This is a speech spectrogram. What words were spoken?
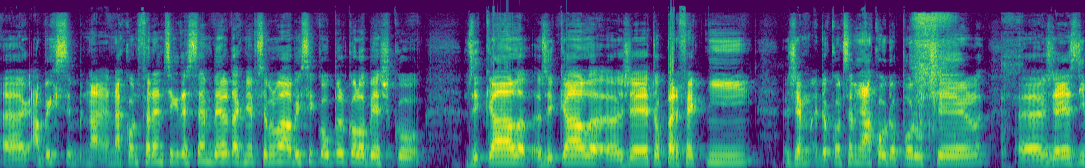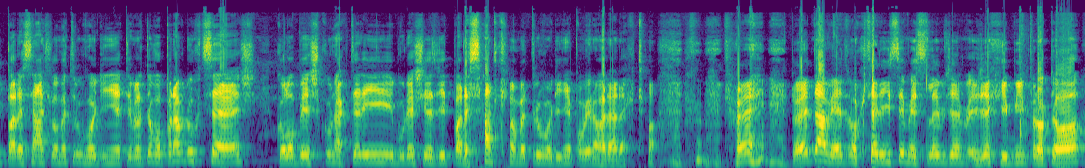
eh, abych si, na, na konferenci, kde jsem byl, tak mě přemlouval, abych si koupil koloběžku. Říkal, říkal, eh, že je to perfektní, že dokonce mě nějakou doporučil, eh, že jezdí 50 km v hodině. Ty to opravdu chceš, koloběžku, na který budeš jezdit 50 km v hodině po Vinohradech. To, to, je, to je ta věc, o který si myslím, že, že chybí pro to,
